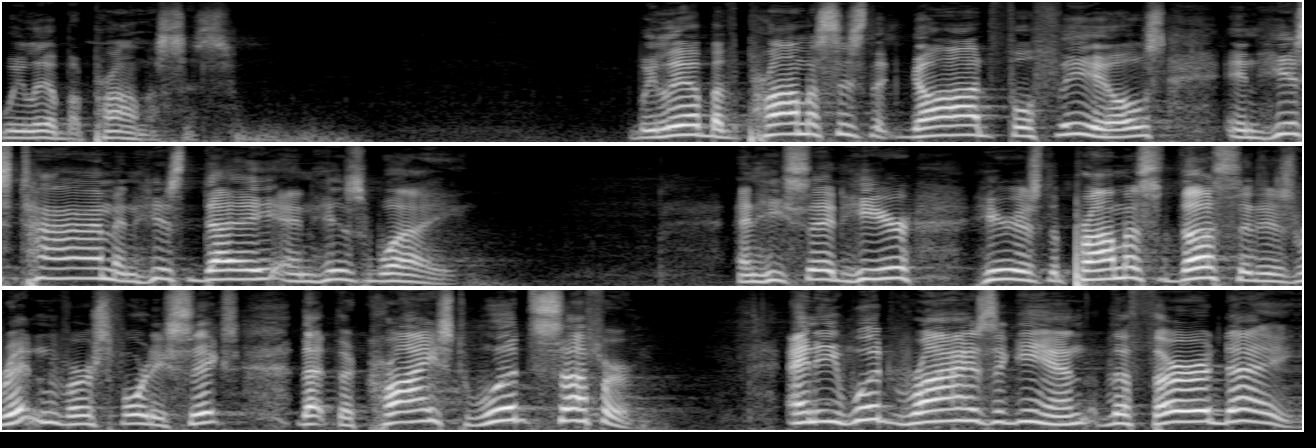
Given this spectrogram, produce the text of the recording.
we live by promises. We live by the promises that God fulfills in His time and His day and His way. And he said here, here is the promise, thus it is written, verse 46, that the Christ would suffer and he would rise again the third day.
